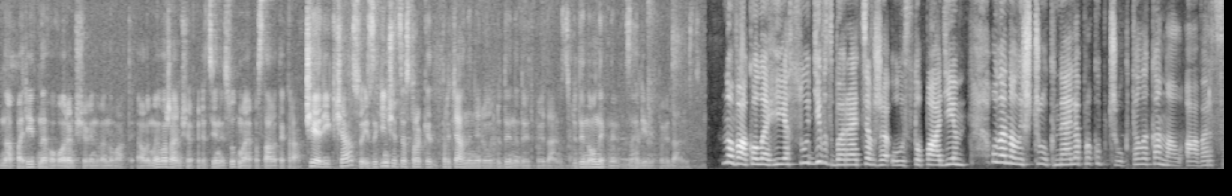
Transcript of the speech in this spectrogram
наперед не говоримо, що він винуватий. Але ми вважаємо, що апеляційний суд має поставити крап. Ще рік часу і закінчаться строки притягнення лю- людини до відповідальності. Людина уникне взагалі відповідальності. Нова колегія суддів збереться вже у листопаді. Олена Лищук, Неля Прокопчук, телеканал Аверс.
